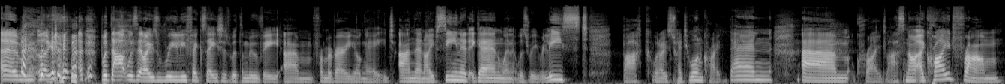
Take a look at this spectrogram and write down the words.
Um like but that was it. I was really fixated with the movie um from a very young age. And then I've seen it again when it was re-released back when I was 21, cried then, um, cried last night. I cried from,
